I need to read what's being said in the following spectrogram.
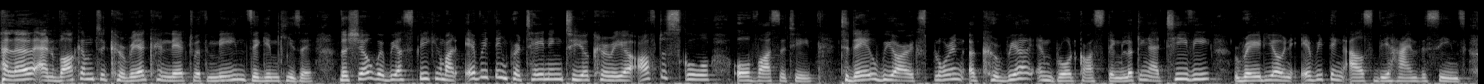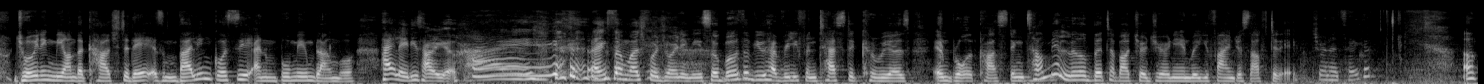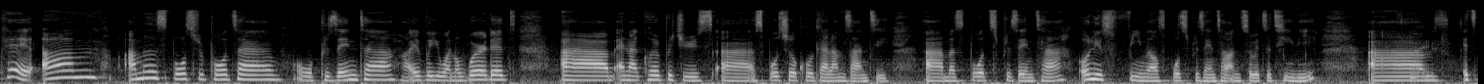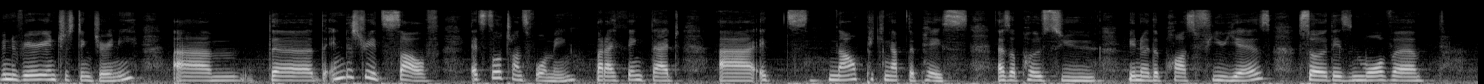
Hello and welcome to Career Connect with me, Ziggy Mkhize, the show where we are speaking about everything pertaining to your career after school or varsity. Today we are exploring a career in broadcasting, looking at TV, radio and everything else behind the scenes. Joining me on the couch today is Mbali Nkosi and Mpumi Mblambo. Hi ladies, how are you? Hi. Thanks so much for joining me. So both of you have really fantastic careers in broadcasting. Tell me a little bit about your journey and where you find yourself today. Do you want to take it? Okay, um, I'm a sports reporter or presenter, however you want to word it. Um, and I co-produce uh, a sports show called Galam Zanti. I'm a sports presenter, only a female sports presenter on Soweto TV. Um, Nice. It's been a very interesting journey. Um, the the industry itself, it's still transforming, but I think that uh, it's now picking up the pace as opposed to you know the past few years. So there's more of a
